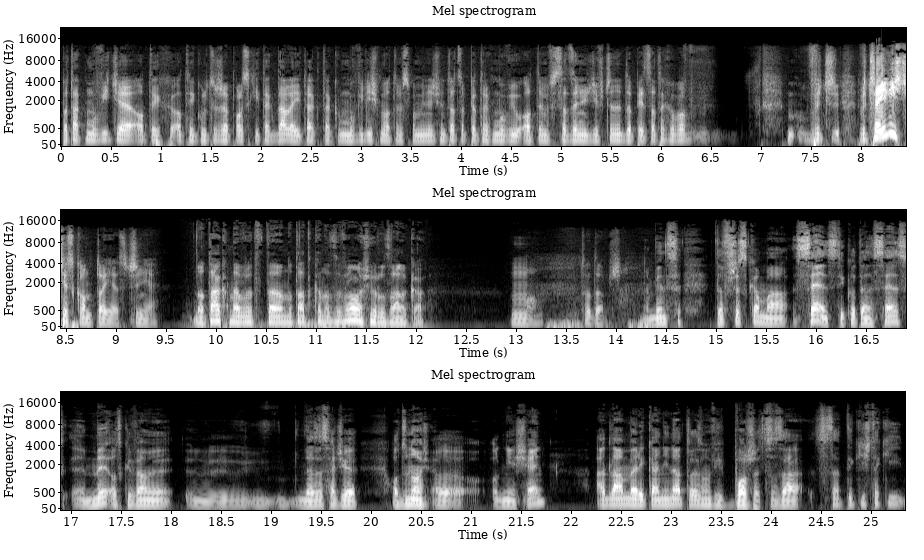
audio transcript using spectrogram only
bo tak mówicie o, tych, o tej kulturze polskiej i tak dalej, tak, tak mówiliśmy o tym, wspominaliśmy to, co Piotrek mówił o tym wsadzeniu dziewczyny do pieca, to chyba wycz, wyczailiście skąd to jest, czy nie? No tak, nawet ta notatka nazywała się Rozalka. No to dobrze. No więc to wszystko ma sens, tylko ten sens my odkrywamy y, na zasadzie odnoś, odniesień, a dla Amerykanina to jest, mówi, Boże, co za, co za jakiś taki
